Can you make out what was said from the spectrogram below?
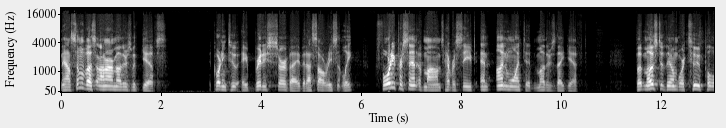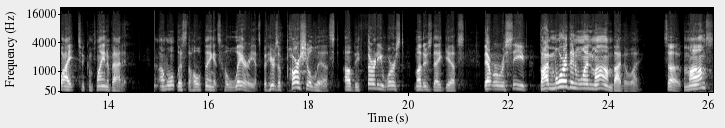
Now, some of us honor our mothers with gifts. According to a British survey that I saw recently, 40% of moms have received an unwanted Mother's Day gift, but most of them were too polite to complain about it. I won't list the whole thing, it's hilarious, but here's a partial list of the 30 worst Mother's Day gifts that were received by more than one mom, by the way. So, moms,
